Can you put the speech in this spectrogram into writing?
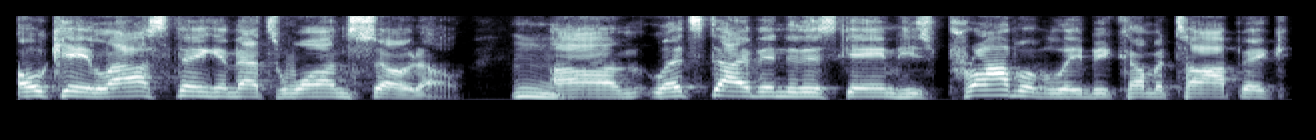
Okay, last thing, and that's Juan Soto. Mm. Um, let's dive into this game. He's probably become a topic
